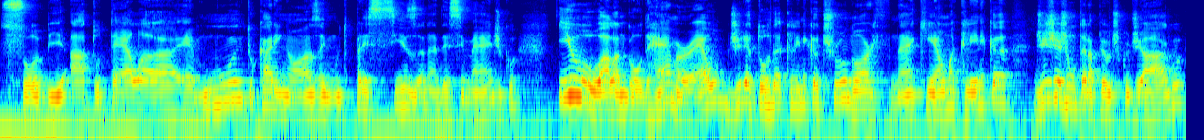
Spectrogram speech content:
Sob a tutela é, muito carinhosa e muito precisa, né? Desse médico. E o Alan Goldhammer é o diretor da clínica True North, né, que é uma clínica de jejum terapêutico de água,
